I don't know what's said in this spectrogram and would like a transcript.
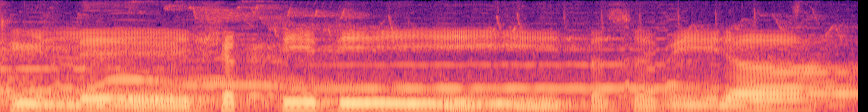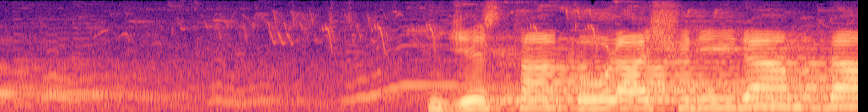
ਖਿਲੇ ਸ਼ਕਤੀ ਦੀ ਤਸਵੀਰਾ। ਜਿਸ ਤਾਂ ਕੋੜਾ ਸ਼੍ਰੀ ਰਾਮ ਦਾ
